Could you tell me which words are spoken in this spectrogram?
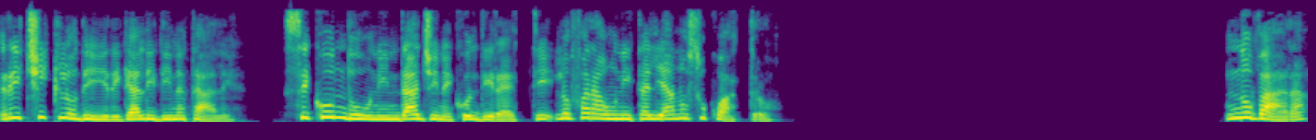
Riciclo dei regali di Natale. Secondo un'indagine col diretti lo farà un italiano su quattro. Novara,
